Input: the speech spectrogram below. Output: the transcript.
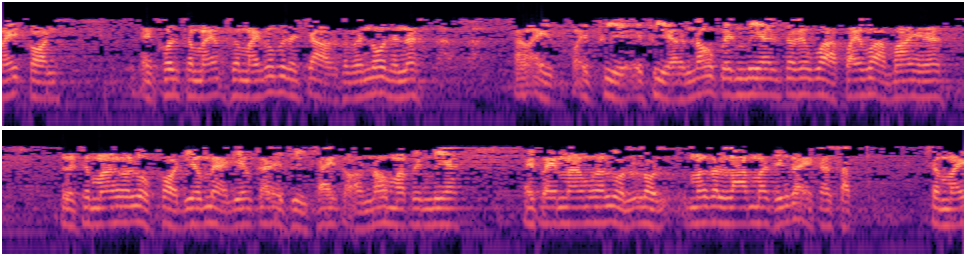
มัยก่อนไอ้คนสมัยสมัยพระพุทธเจ้าสมัยโน้นนะ ทั้งไอ้ไอ้พี่ไอ้พี่น้องเป็นเมียจะเรียกว่าไปว่ามาเนี่ยนะเกิดสมัยว่าลูกพ่อเดียวแม่เดียวกันไอ้พี่ชายก็เอาน้องมาเป็นเมียไปไปมาเมื่อหล่นหล่นมันก็ลามมาถึงก็ไอ้กษัตริย์ สมัย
